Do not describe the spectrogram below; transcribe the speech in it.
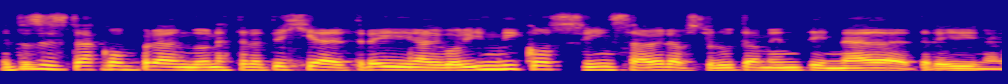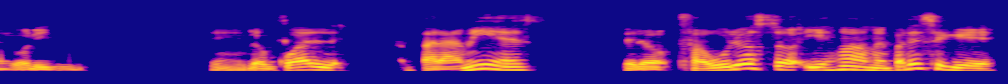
Entonces estás comprando una estrategia de trading algorítmico sin saber absolutamente nada de trading algorítmico. Lo cual para mí es, pero fabuloso. Y es más, me parece que,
